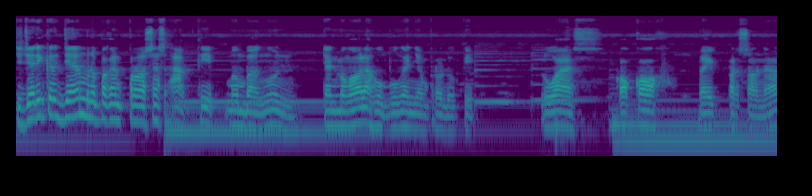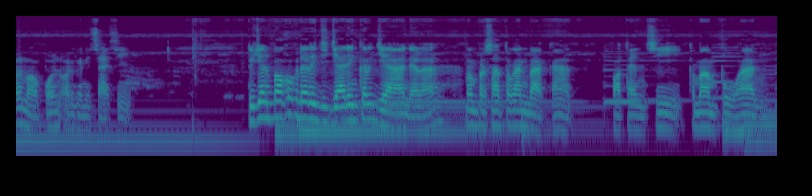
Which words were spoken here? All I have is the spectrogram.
Jejaring kerja merupakan proses aktif membangun dan mengolah hubungan yang produktif, luas, kokoh, baik personal maupun organisasi. Tujuan pokok dari jejaring kerja adalah mempersatukan bakat, potensi, kemampuan,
